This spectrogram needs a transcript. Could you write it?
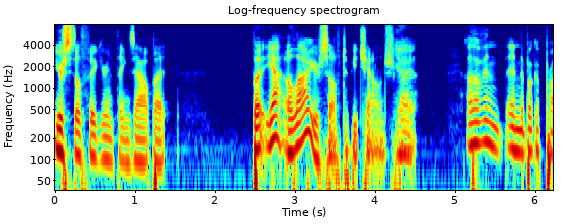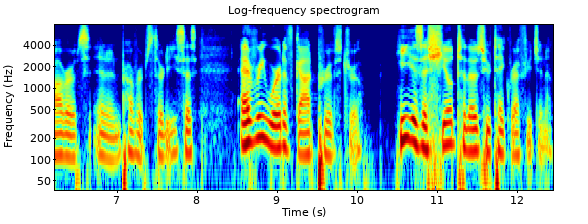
you're still figuring things out, but but yeah, allow yourself to be challenged by Yeah. it. I love in, in the book of Proverbs, and in Proverbs 30, he says, Every word of God proves true. He is a shield to those who take refuge in him.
